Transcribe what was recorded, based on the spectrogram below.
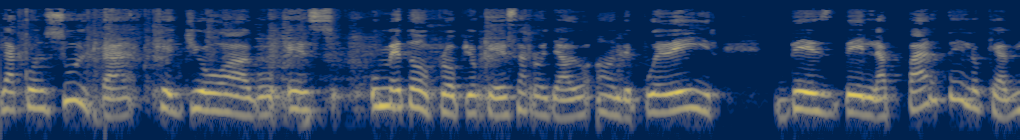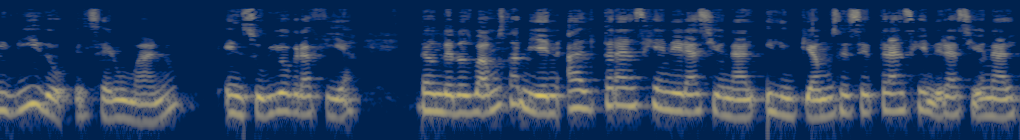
La consulta que yo hago es un método propio que he desarrollado a donde puede ir desde la parte de lo que ha vivido el ser humano en su biografía, donde nos vamos también al transgeneracional y limpiamos ese transgeneracional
